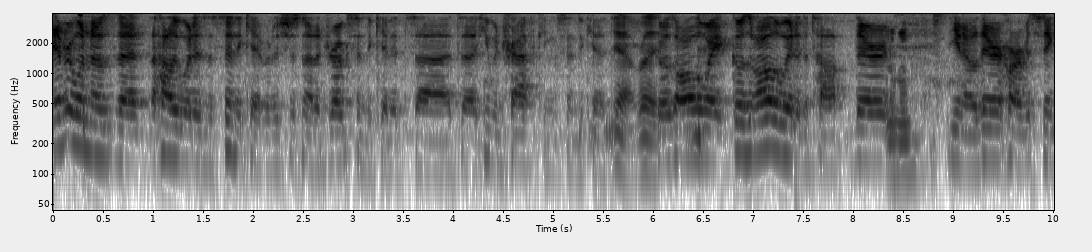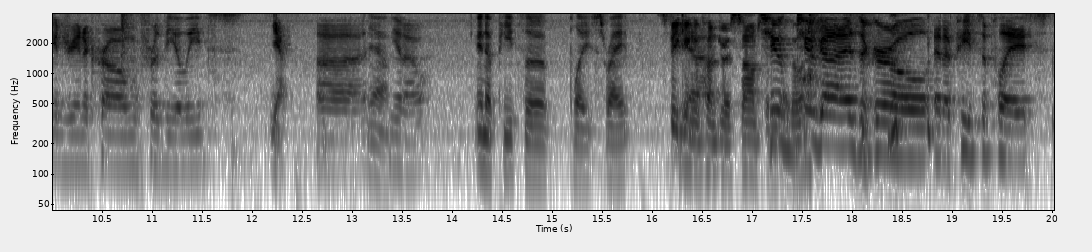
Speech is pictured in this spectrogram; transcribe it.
Everyone knows that Hollywood is a syndicate, but it's just not a drug syndicate. It's uh, it's a human trafficking syndicate. Yeah, right. goes all the way goes all the way to the top. They're Mm-hmm. you know they're harvesting adrenochrome for the elites. Yeah. Uh, Yeah. You know, In a pizza place, right? Speaking of Yeah. Hunter S. Thompson, two two guys, a girl, at a pizza place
